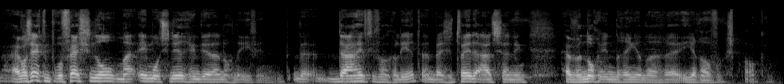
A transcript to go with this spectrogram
hij was echt een professional, maar emotioneel ging hij daar nog naïef in. daar heeft hij van geleerd. En bij zijn tweede uitzending hebben we nog indringender hierover gesproken.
